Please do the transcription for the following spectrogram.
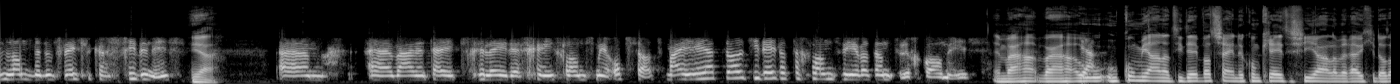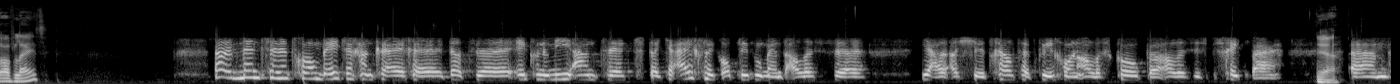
een land met een vreselijke geschiedenis. Ja. Um, waar een tijd geleden geen glans meer op zat. Maar je hebt wel het idee dat de glans weer wat aan het terugkomen is. En waar, waar, ja. hoe, hoe kom je aan het idee? Wat zijn de concrete signalen waaruit je dat afleidt? Nou, dat mensen het gewoon beter gaan krijgen, dat de uh, economie aantrekt, dat je eigenlijk op dit moment alles, uh, ja, als je het geld hebt kun je gewoon alles kopen, alles is beschikbaar. Ja. Um,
